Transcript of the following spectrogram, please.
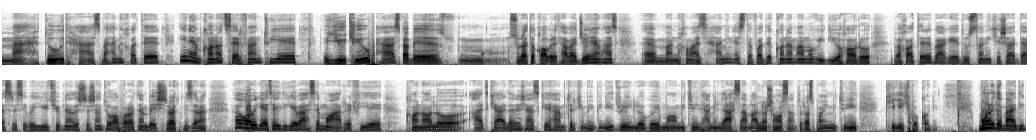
محدود هست. به همین خاطر این امکانات صرفا توی یوتیوب هست و به صورت قابل توجهی هم هست. من می‌خوام از همین استفاده کنم اما ویدیوها رو به خاطر بقیه دوستانی که شاید دسترسی به یوتیوب نداشتن تو آپاراتم به اشتراک می‌ذارن و قابلیت های دیگه بحث معرفی کانال و add کردنش هست که همونطور که می‌بینید روی این لوگوی ما می‌تونید همین لحظه هم الان شما سمت راست پایین می‌تونید کلیک بکنید. مورد بعدی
